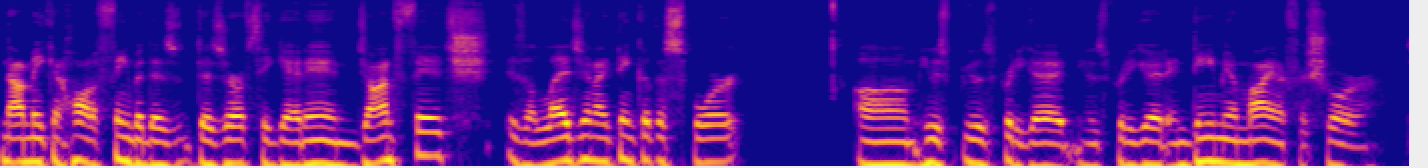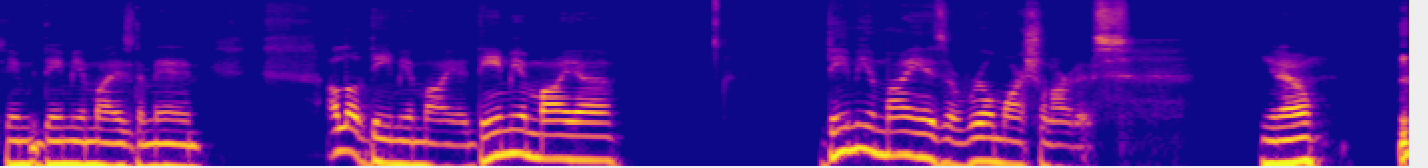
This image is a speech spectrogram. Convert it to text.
not making Hall of Fame, but des- to get in. John Fitch is a legend, I think, of the sport. Um, he was he was pretty good. He was pretty good, and Demian Maia for sure. Dam- Demian Maia is the man. I love Demian Maia. Demian Maia. Demian Maia is a real martial artist. You know,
